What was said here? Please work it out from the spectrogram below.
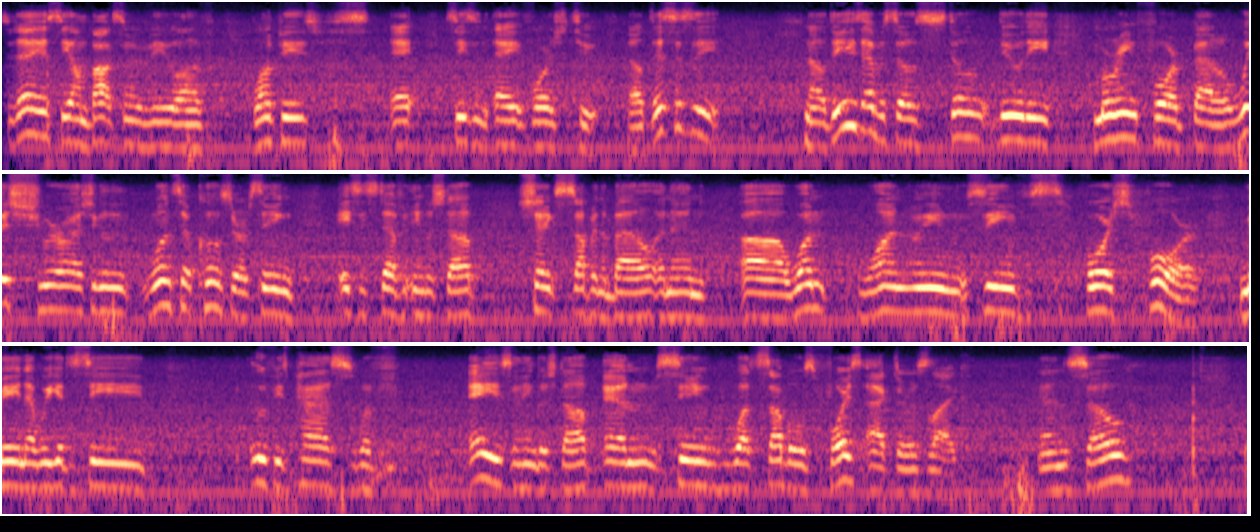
Today is the unboxing review of One Piece eight, Season 8 Voyage 2. Now this is the now these episodes still do the Marineford battle, which we're actually one step closer of seeing Ace and Steph in English dub, Shanks stopping the battle, and then uh, one one I mean seeing Voyage 4, meaning that we get to see Luffy's past with Ace in English dub and seeing what Sabo's voice actor is like. And so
